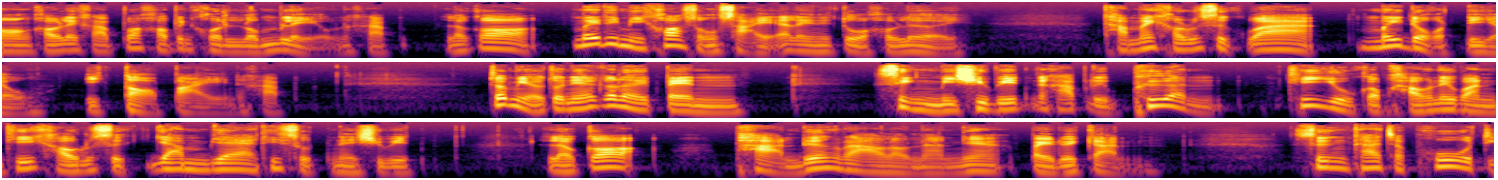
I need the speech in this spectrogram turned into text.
มองเขาเลยครับ ว่าเขาเป็นคนล้มเหลวนะครับ แล้วก็ไม่ได้มีข้อสงสัยอะไรในตัวเขาเลยทำให้เขารู้สึกว่าไม่โดดเดี่ยวอีกต่อไปนะครับ เจ้าเหมียวตัวนี้ก็เลยเป็นสิ่งมีชีวิตนะครับ หรือเพื่อนที่อยู่กับเขาในวันที่เขารู้สึกย่ำแย่ที่สุดในชีวิต แล้วก็ผ่านเรื่องราวเหล่านั้นเนี่ยไปด้วยกัน ซึ่งถ้าจะพูดจ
